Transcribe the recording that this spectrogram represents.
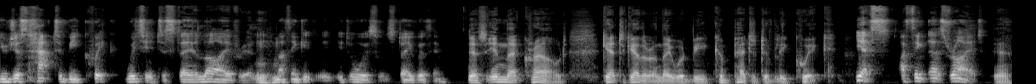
you just had to be quick witted to stay alive, really. Mm-hmm. And I think it, it, always sort of stayed with him. Yes, in that crowd, get together and they would be competitively quick. Yes, I think that's right. Yeah.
